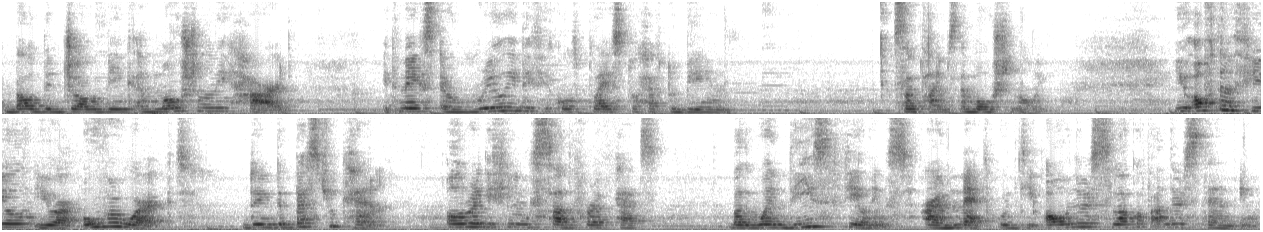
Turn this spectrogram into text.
about the job being emotionally hard, it makes a really difficult place to have to be in, sometimes emotionally. You often feel you are overworked, doing the best you can, already feeling sad for a pet, but when these feelings are met with the owner's lack of understanding,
